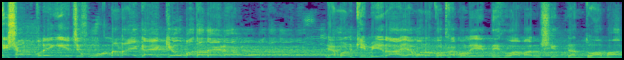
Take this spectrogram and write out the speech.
টি শার্ট পরে গিয়েছে, উড়না নাই, গায়ে কেউ বাধা দেয় না। এমনকি মেয়েরা এমনও কথা বলে, দেহ আমার সিদ্ধান্ত আমার।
